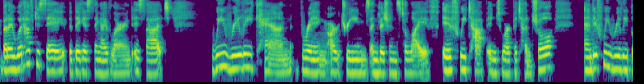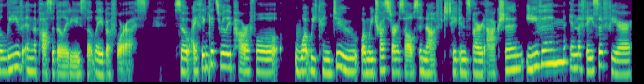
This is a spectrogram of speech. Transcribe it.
But I would have to say the biggest thing I've learned is that we really can bring our dreams and visions to life if we tap into our potential and if we really believe in the possibilities that lay before us. So I think it's really powerful what we can do when we trust ourselves enough to take inspired action, even in the face of fear.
